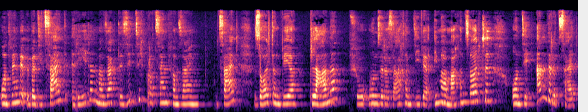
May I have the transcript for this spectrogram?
Und wenn wir über die Zeit reden, man sagte 70 Prozent von seiner Zeit sollten wir planen für unsere Sachen, die wir immer machen sollten und die andere Zeit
